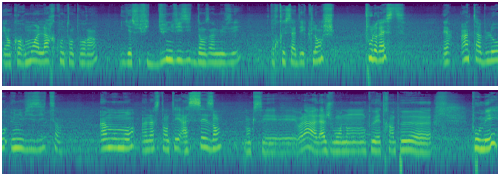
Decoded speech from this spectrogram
et encore moins à l'art contemporain. Il y a suffi d'une visite dans un musée pour que ça déclenche tout le reste. Un tableau, une visite, un moment, un instant T à 16 ans, donc c'est voilà, à l'âge où on, peut être un peu euh, paumé.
